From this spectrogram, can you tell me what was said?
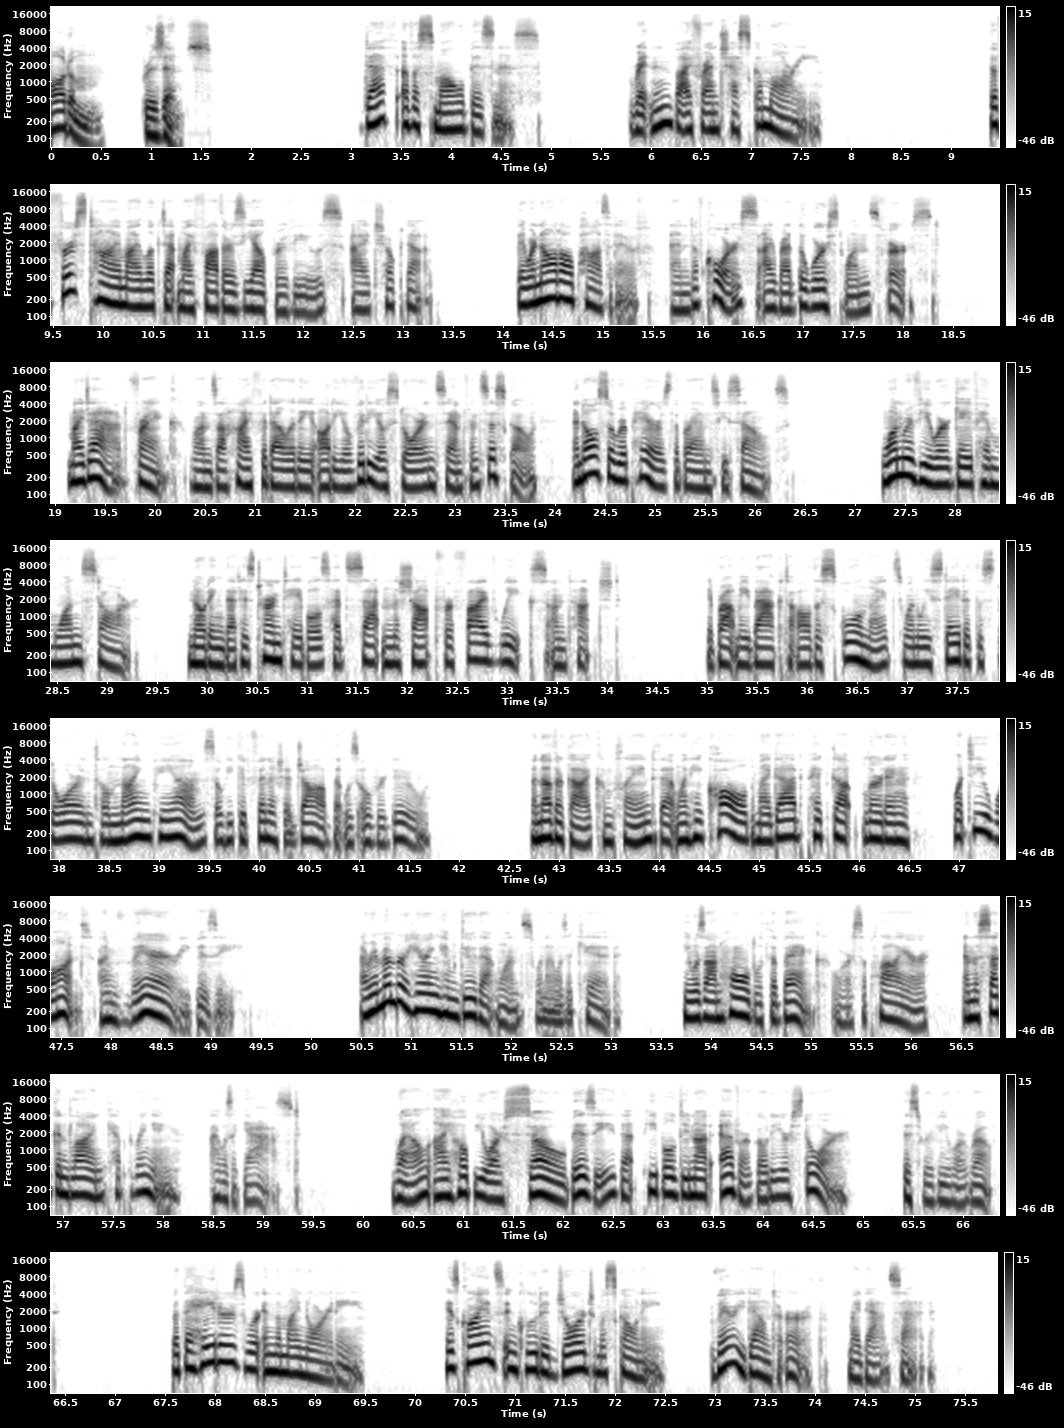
Audm presents Death of a Small Business. Written by Francesca Mari. The first time I looked at my father's Yelp reviews, I choked up. They were not all positive, and of course, I read the worst ones first. My dad, Frank, runs a high fidelity audio video store in San Francisco and also repairs the brands he sells. One reviewer gave him one star, noting that his turntables had sat in the shop for five weeks untouched. It brought me back to all the school nights when we stayed at the store until 9 p.m. so he could finish a job that was overdue. Another guy complained that when he called, my dad picked up, blurting, What do you want? I'm very busy. I remember hearing him do that once when I was a kid. He was on hold with the bank or a supplier, and the second line kept ringing. I was aghast. Well, I hope you are so busy that people do not ever go to your store, this reviewer wrote. But the haters were in the minority. His clients included George Moscone, very down to earth, my dad said,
